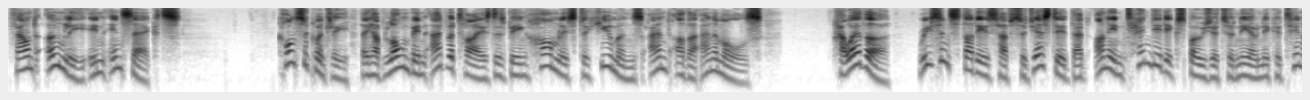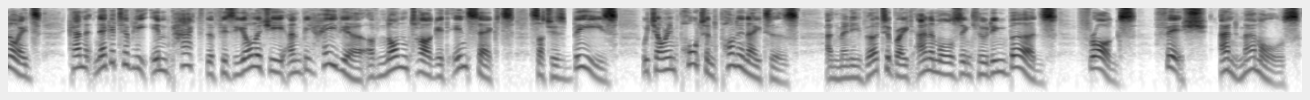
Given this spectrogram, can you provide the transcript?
found only in insects. Consequently, they have long been advertised as being harmless to humans and other animals. However, recent studies have suggested that unintended exposure to neonicotinoids can negatively impact the physiology and behavior of non target insects, such as bees, which are important pollinators, and many vertebrate animals, including birds, frogs, fish, and mammals.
